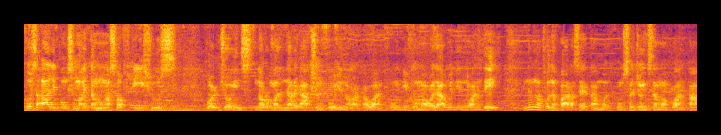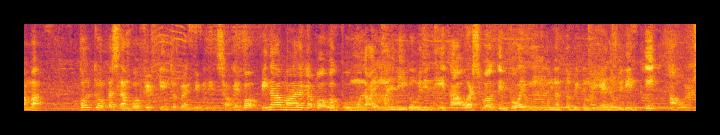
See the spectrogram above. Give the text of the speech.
kung sakali pong sumakit ang mga soft tissues or joints, normal na reaction po yun ng katawan. Kung hindi po mawala within one day, inom na po ng paracetamol. Kung sa joints naman po ang tama, cold compress lang po 15 to 20 minutes. Okay po? Pinakamahalaga po, wag po muna kayong maliligo within 8 hours. Wag din po kayong iinom ng tubig na may yelo within 8 hours.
